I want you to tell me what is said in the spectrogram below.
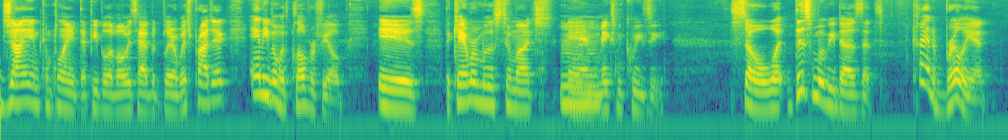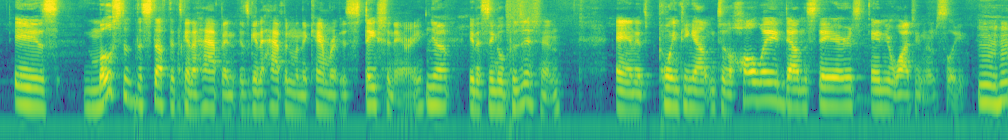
giant complaint that people have always had with Blair Witch Project and even with Cloverfield is the camera moves too much and makes me queasy. So what this movie does that's kind of brilliant is most of the stuff that's going to happen is going to happen when the camera is stationary Yep. in a single position and it's pointing out into the hallway, down the stairs, and you're watching them sleep. Mm-hmm.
